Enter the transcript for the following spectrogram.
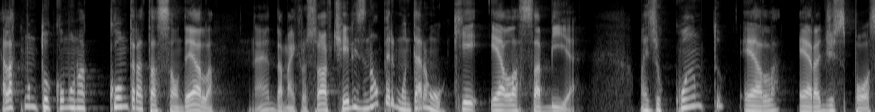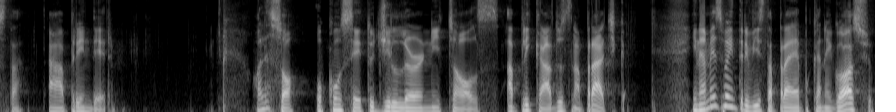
ela contou como na contratação dela, né, da Microsoft, eles não perguntaram o que ela sabia, mas o quanto ela era disposta a aprender. Olha só o conceito de Learn It Alls aplicados na prática. E na mesma entrevista para a Época Negócio,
